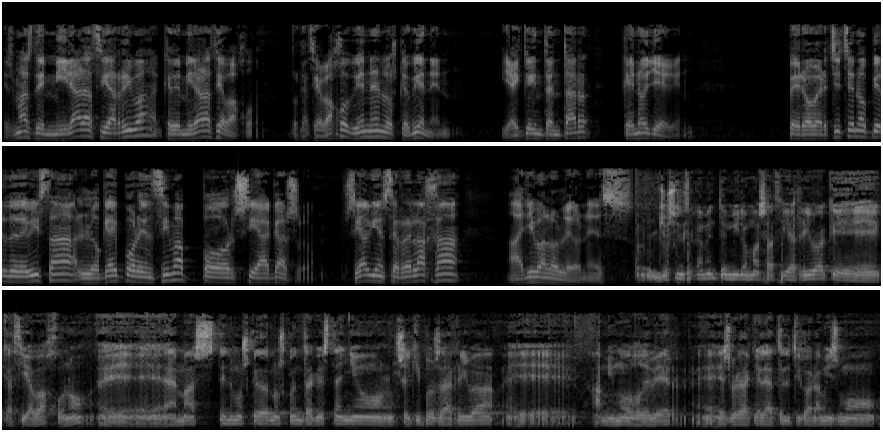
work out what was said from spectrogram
es más de mirar hacia arriba que de mirar hacia abajo. Porque hacia abajo vienen los que vienen. Y hay que intentar que no lleguen. Pero Berchiche no pierde de vista lo que hay por encima por si acaso. Si alguien se relaja, Allí van los leones. Yo sinceramente miro más hacia arriba que, hacia abajo, ¿no? Eh, además tenemos que darnos cuenta que este año los equipos de arriba, eh, a mi modo de ver, eh, es verdad que el Atlético ahora mismo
